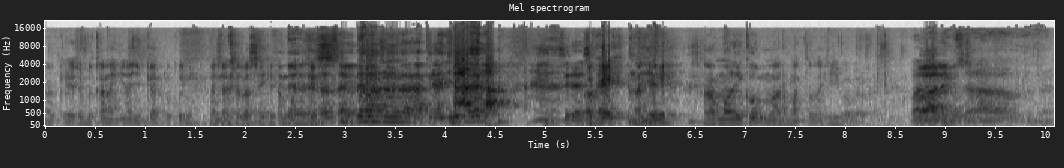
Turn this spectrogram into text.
Oke, sebutkan lagi lanjutkan rukunya. Nggak selesai selesai kita Udah podcast. selesai. Udah langsung akhir aja. Sudah Oke, akhiri. Assalamualaikum warahmatullahi wabarakatuh. Waalaikumsalam. warahmatullahi wabarakatuh.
